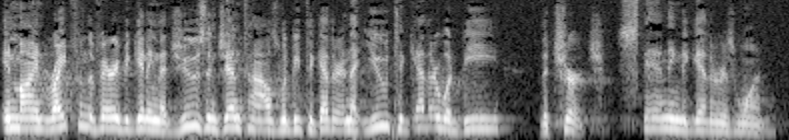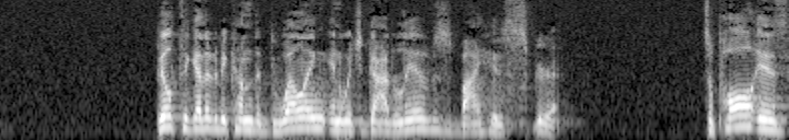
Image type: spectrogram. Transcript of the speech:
in mind right from the very beginning that Jews and Gentiles would be together and that you together would be the church, standing together as one. Built together to become the dwelling in which God lives by his Spirit. So Paul is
